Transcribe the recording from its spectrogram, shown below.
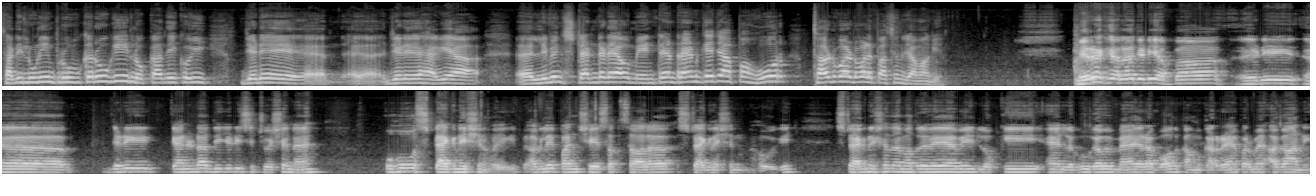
ਸਾਡੀ ਲੂਣੀ ਇੰਪਰੂਵ ਕਰੂਗੀ, ਲੋਕਾਂ ਦੇ ਕੋਈ ਜਿਹੜੇ ਜਿਹੜੇ ਹੈਗੇ ਆ ਲਿਵਿੰਗ ਸਟੈਂਡਰਡ ਆ, ਉਹ ਮੇਨਟੇਨ ਰਹਿਣਗੇ ਜਾਂ ਆਪਾਂ ਹੋਰ ਥਰਡ ਵਰਲਡ ਵਾਲੇ ਪਾਸੇ ਨੂੰ ਜਾਵਾਂਗੇ? ਮੇਰਾ ਖਿਆਲ ਹੈ ਜਿਹੜੀ ਆਪਾਂ, ਜਿਹੜੀ ਜਿਹੜੀ ਕੈਨੇਡਾ ਦੀ ਜਿਹੜੀ ਸਿਚੁਏਸ਼ਨ ਹੈ, ਉਹ ਸਟੈਗਨੇਸ਼ਨ ਹੋਏਗੀ। ਅਗਲੇ 5 6 7 ਸਾਲ ਸਟੈਗਨੇਸ਼ਨ ਹੋਏਗੀ ਸਟੈਗਨੇਸ਼ਨ ਦਾ ਮਤਲਬ ਇਹ ਹੈ ਵੀ ਲੋਕੀ ਐ ਲੱਗੂਗਾ ਵੀ ਮੈਂ ਜਿਹੜਾ ਬਹੁਤ ਕੰਮ ਕਰ ਰਿਹਾ, ਪਰ ਮੈਂ ਅਗਾਹ ਨਹੀਂ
